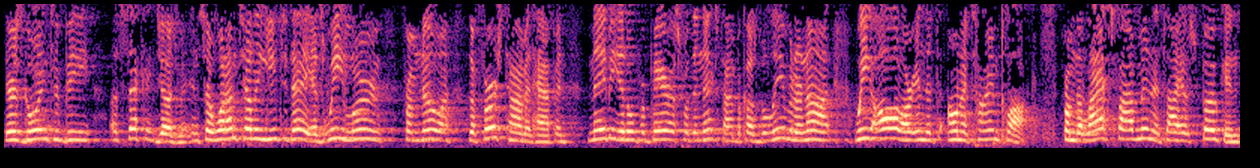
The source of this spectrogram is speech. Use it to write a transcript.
there's going to be a second judgment. And so, what I'm telling you today, as we learn from Noah the first time it happened, maybe it'll prepare us for the next time because believe it or not, we all are in the, on a time clock. From the last five minutes I have spoken,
